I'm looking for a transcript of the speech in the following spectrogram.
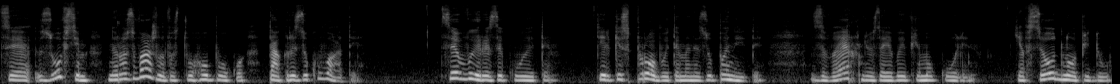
це зовсім нерозважливо з твого боку так ризикувати. Це ви ризикуєте. Тільки спробуйте мене зупинити, зверхньо заявив йому Колін. Я все одно піду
